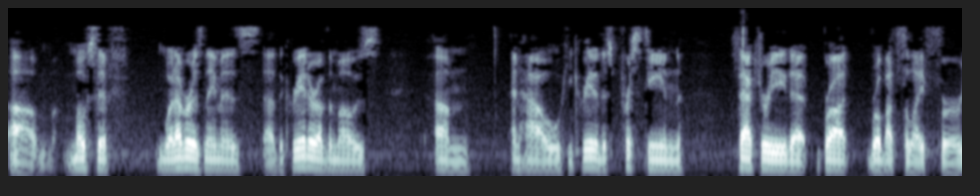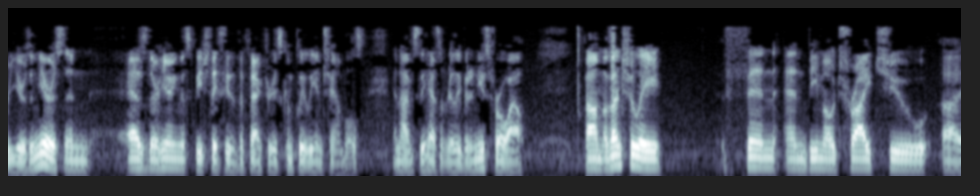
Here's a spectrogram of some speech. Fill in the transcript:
um, Moseph, whatever his name is, uh, the creator of the Mo's, um, and how he created this pristine factory that brought robots to life for years and years. And as they're hearing the speech, they see that the factory is completely in shambles and obviously hasn't really been in use for a while. Um, eventually, Finn and BMO try to uh,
